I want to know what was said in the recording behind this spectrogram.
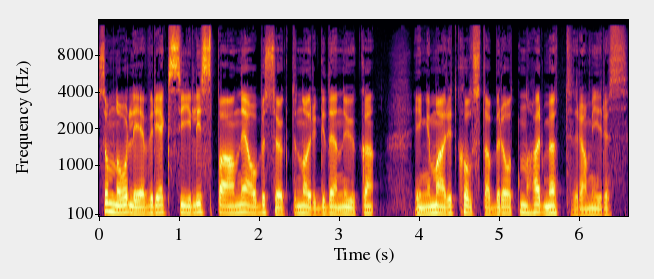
som nå lever i eksil i Spania og besøkte Norge denne uka. Inger-Marit Kolstad-Bråten har møtt Ramires.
